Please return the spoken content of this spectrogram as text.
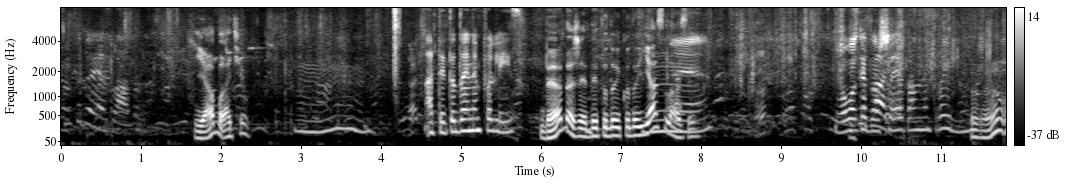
Бачиш, куди я злав? Я бачив. А ти туди не поліз. Де даже йди туди, куди я злазив. Вова казав, що я там не пройду. Ага.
